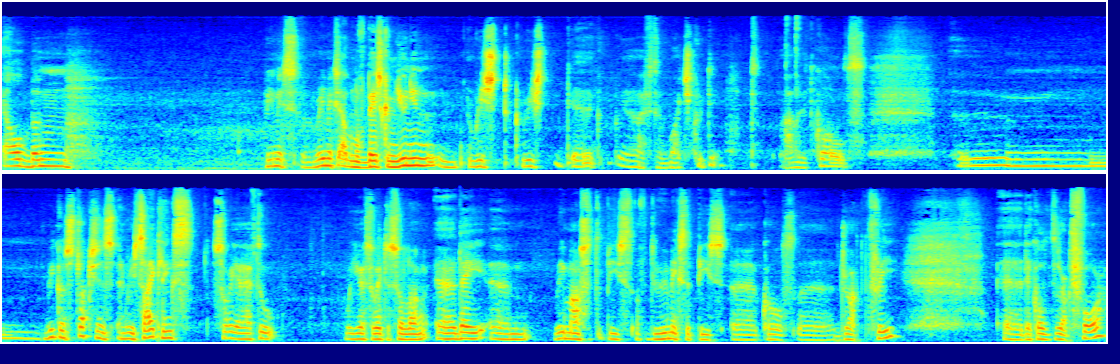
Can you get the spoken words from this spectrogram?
album remix remix album of Bass Communion. Rest, rest, uh, I have to watch how it called. Um, reconstructions and recyclings. Sorry, I have to. Well, you have to wait so long. Uh, they um, remastered the piece of the remixed piece uh, called uh, Drugged Three. Uh, they called Drugged Four,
